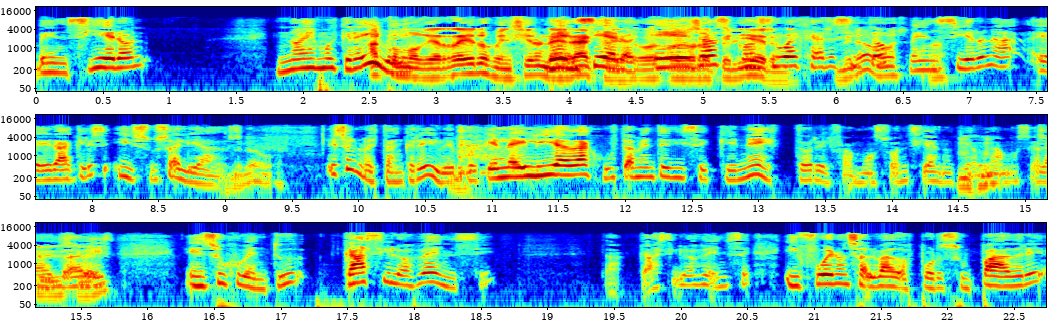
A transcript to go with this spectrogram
Vencieron no es muy ah, creíble. como guerreros vencieron a Heracles. ellos con su ejército ah. vencieron a Heracles y sus aliados. Eso no es tan creíble, porque en la Ilíada justamente dice que Néstor, el famoso anciano que hablamos la otra vez, en su juventud casi los vence, casi los vence, y fueron salvados por su padre,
